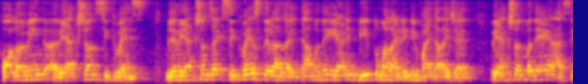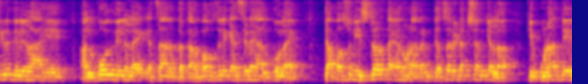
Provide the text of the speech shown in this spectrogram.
following reaction sequence म्हणजे रिॲक्शनचा एक सिक्वेन्स दिला जाईल. त्यामध्ये ए आणि बी तुम्हाला आयडेंटिफाय करायचे आहेत. रिॲक्शनमध्ये ऍसिड दिलेला आहे अल्कोहोल दिलेला आहे याचा अर्थ कार्बॉक्सिलिक ॲसिड आहे अल्कोहोल आहे. त्यापासून इस्टर तयार होणार आणि त्याचं रिडक्शन केलं की पुन्हा ते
